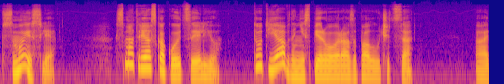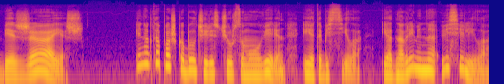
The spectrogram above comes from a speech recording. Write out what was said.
«В смысле?» «Смотря с какой целью. Тут явно не с первого раза получится». «Обижаешь». Иногда Пашка был чересчур самоуверен, и это бесило, и одновременно веселило.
